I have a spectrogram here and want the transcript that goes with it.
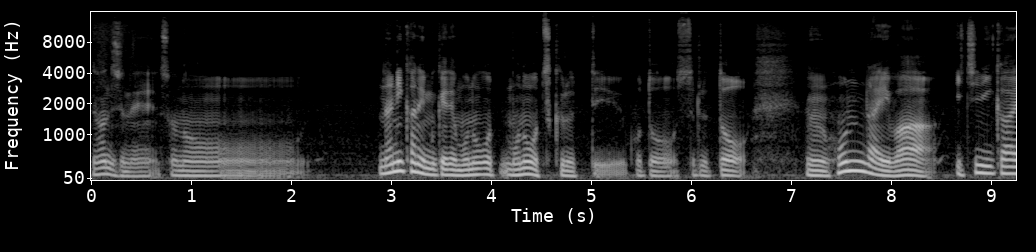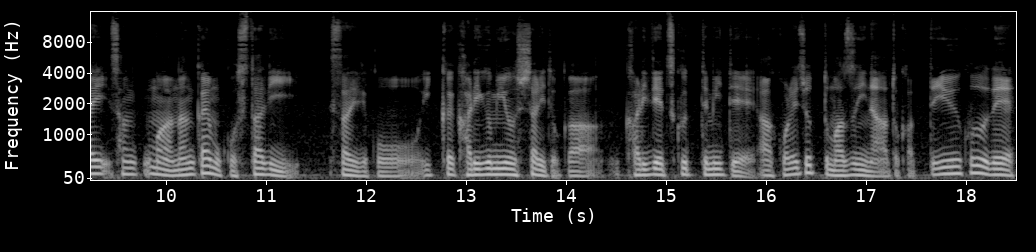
なんでしょうね、その、何かに向けて物を物を作るっていうことをすると、うん、本来は1、2回、3、まあ何回もこうスタディ、スタディでこう、1回仮組みをしたりとか、仮で作ってみて、あ、これちょっとまずいなとかっていうことで、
